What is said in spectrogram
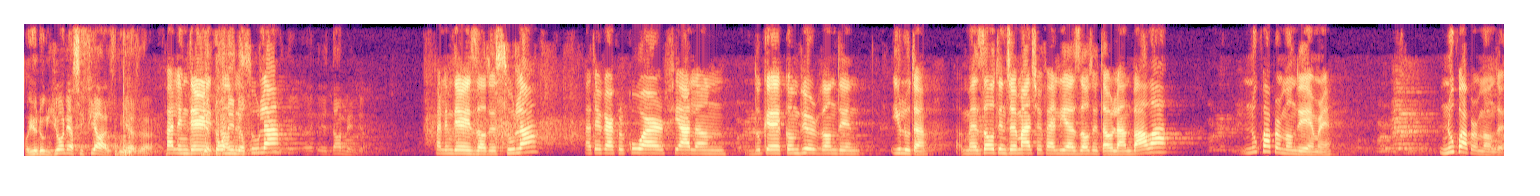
Po ju nuk dëgjoni asnjë fjalë të njerëzve. Faleminderit, Zoti Sula. Faleminderit zoti Sula. Atëherë ka kërkuar fjalën duke këmbyer vendin, ju lutem, me zotin Xhemal Qefalia, zoti Taulant Balla. Nuk ua përmendi emrin. Nuk ua përmendi.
